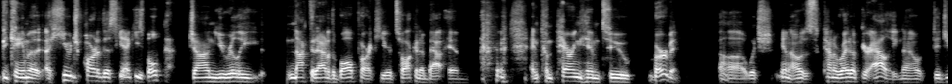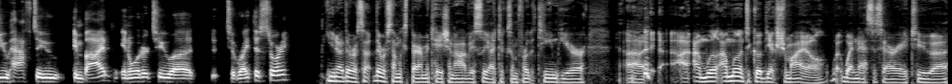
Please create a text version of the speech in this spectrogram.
became a, a huge part of this Yankees bullpen. John, you really knocked it out of the ballpark here talking about him and comparing him to Bourbon. Uh, which you know is kind of right up your alley. Now, did you have to imbibe in order to uh, to write this story? You know there was there was some experimentation. Obviously, I took some for the team here. Uh, I, am will I'm willing to go the extra mile when necessary to uh,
